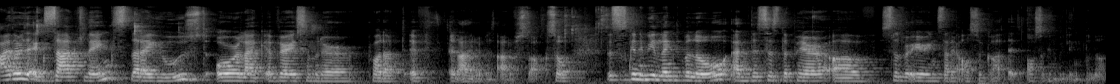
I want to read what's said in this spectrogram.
either the exact links that I used or like a very similar product if an item is out of stock. So this is going to be linked below and this is the pair of silver earrings that I also got. It's also going to be linked below.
